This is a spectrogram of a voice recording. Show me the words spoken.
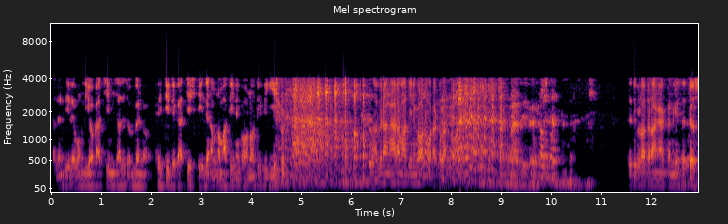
Kalian di wong liya kaji misalnya coba no, jadi dia kaji sedikit, namun mati nih kono tilik iya. Tapi orang ngarah mati nih kono ora kelar. Jadi kalau terangkan gitu, terus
